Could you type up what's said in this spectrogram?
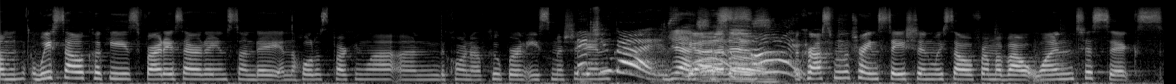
um, we sell cookies Friday, Saturday, and Sunday in the Holdus parking lot on the corner of Cooper and East Michigan. Thank you guys. Yes, Yes. that is. Across from the train station, we sell from about one to six.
